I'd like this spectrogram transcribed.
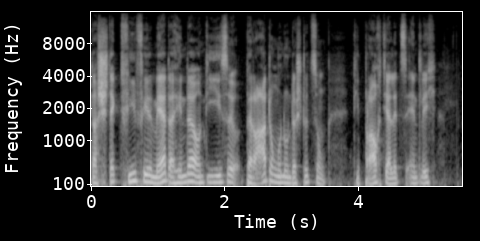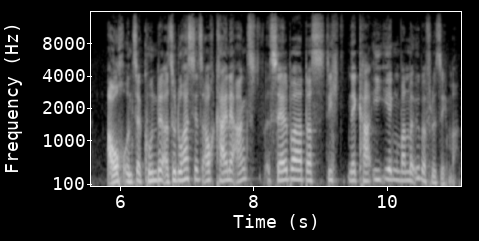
Da steckt viel, viel mehr dahinter und diese Beratung und Unterstützung, die braucht ja letztendlich auch unser Kunde. Also du hast jetzt auch keine Angst selber, dass dich eine KI irgendwann mal überflüssig macht.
